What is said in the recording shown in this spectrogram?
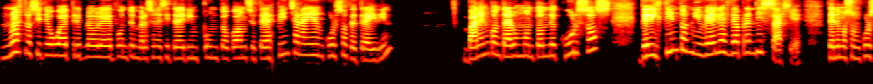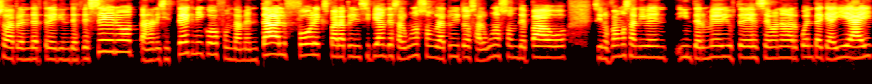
nuestro sitio web www.inversionesytrading.com. Si ustedes pinchan ahí en cursos de trading, van a encontrar un montón de cursos de distintos niveles de aprendizaje. Tenemos un curso de aprender trading desde cero, análisis técnico, fundamental, forex para principiantes, algunos son gratuitos, algunos son de pago. Si nos vamos a nivel intermedio, ustedes se van a dar cuenta que ahí hay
